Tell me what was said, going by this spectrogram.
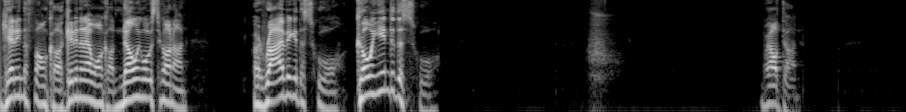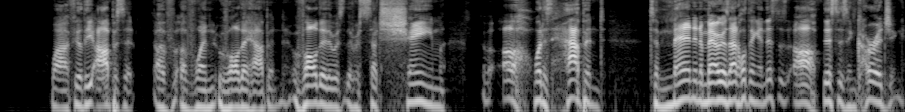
getting the phone call, getting the 911 call, knowing what was going on, arriving at the school, going into the school. Well done. Wow, I feel the opposite of, of when Uvalde happened. Uvalde, there was there was such shame. Oh, what has happened to men in America? That whole thing, and this is oh, this is encouraging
